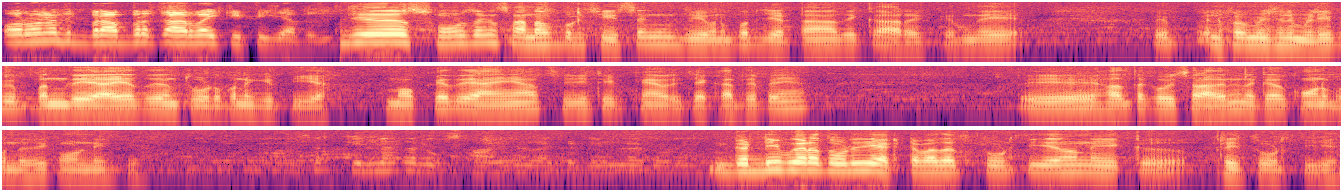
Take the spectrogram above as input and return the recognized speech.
ਔਰ ਉਹਨਾਂ ਦੀ ਬਰਾਬਰ ਕਾਰਵਾਈ ਕੀਤੀ ਜਾਵੇ ਜੀ। ਅੱਜ ਸੋਹਣ ਸਿੰਘ ਸਨ of ਬਖਸ਼ੀਸ਼ ਸਿੰਘ ਜੀਵਨਪੁਰ ਜੱਟਾਂ ਦੇ ਘਰ ਕਹਿੰਦੇ ਇਨਫੋਰਮੇਸ਼ਨ ਮਿਲੀ ਵੀ ਬੰਦੇ ਆਏ ਤੇ ਤੋੜਪਨ ਕੀਤੀ ਆ। ਮੌਕੇ ਤੇ ਆਏ ਆ ਸੀਸੀਟੀਵੀ ਕੈਮਰੇ ਚੈੱਕ ਕਰਦੇ ਪਏ ਆ ਤੇ ਹਾਲ ਤੱਕ ਕੋਈ ਸਰਾਗ ਨਹੀਂ ਲੱਗਾ ਕੌਣ ਬੰਦੇ ਸੀ ਕੌਣ ਨਹੀਂ ਸੀ। ਸਰ ਕਿੰਨਾ ਕੁ ਨੁਕਸਾਨ ਜਿਹੜਾ ਗੱਡੀ ਦਾ ਥੋੜੀ ਗੱਡੀ ਵਗੈਰਾ ਤੋੜੀ ਐਕਟਿਵਾ ਦਾ ਤੋੜਤੀ ਹੈ ਉਹਨਾਂ ਨੇ ਇੱਕ ਫ੍ਰਿਜ ਤੋੜਤੀ ਹੈ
